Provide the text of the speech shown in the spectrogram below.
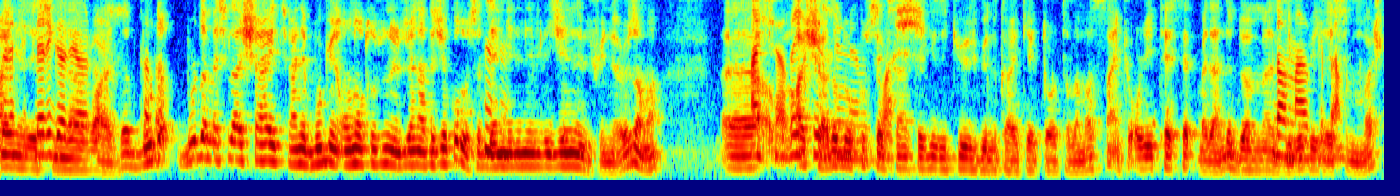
grafikleri resimler görüyoruz. Vardı. Tabii. Burada, burada mesela şayet hani bugün 10.30'un üzerine atacak olursa dengelenebileceğini düşünüyoruz ama e, Aşağıda 200 aşağıda günlüğümüz var. 9.88-200 günlük hareketli ortalaması sanki orayı test etmeden de dönmez, Dönmez gibi bir gibi. resim var.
